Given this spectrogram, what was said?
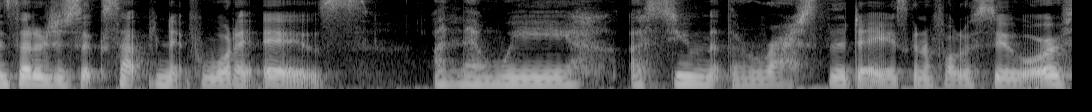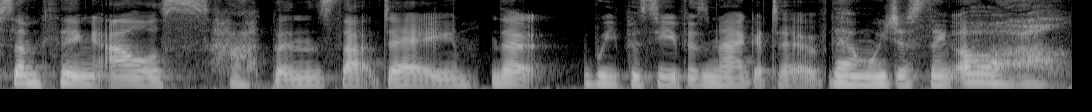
instead of just accepting it for what it is. And then we assume that the rest of the day is going to follow suit. Or if something else happens that day that we perceive as negative, then we just think, oh,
